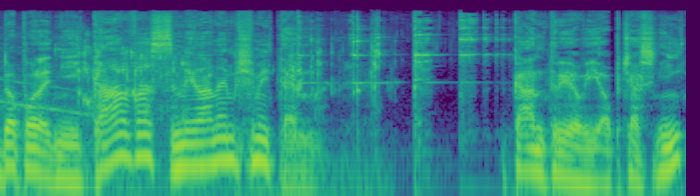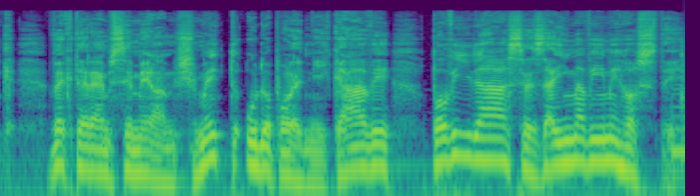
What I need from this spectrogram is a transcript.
Dopolední káva s Milanem Šmitem. Countryový občasník, ve kterém si Milan Šmit u dopolední kávy povídá se zajímavými hosty.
